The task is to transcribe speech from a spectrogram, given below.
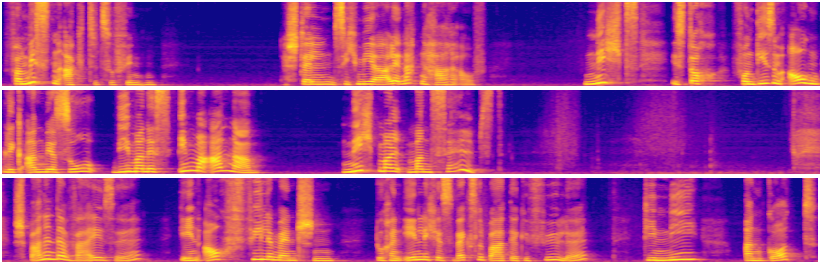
Vermisstenakte zu finden, da stellen sich mir alle Nackenhaare auf. Nichts ist doch von diesem Augenblick an mehr so, wie man es immer annahm. Nicht mal man selbst. Spannenderweise gehen auch viele Menschen durch ein ähnliches Wechselbad der Gefühle, die nie an Gott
